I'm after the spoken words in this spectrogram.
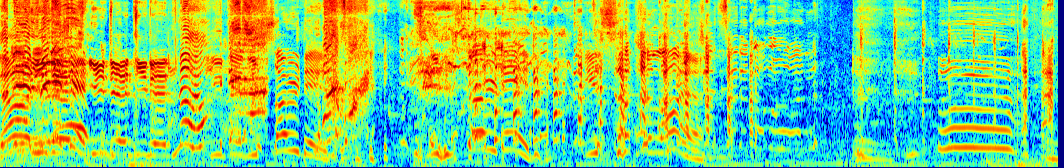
No, I you didn't finish did. it. You did. You did. No, You did. You so did. You so did. You're such a liar. said another one.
